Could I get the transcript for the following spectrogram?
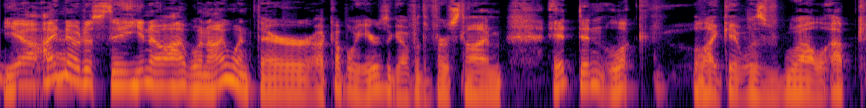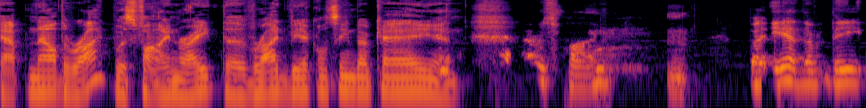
yeah, I noticed that, you know, I, when I went there a couple of years ago for the first time, it didn't look like it was well upkept. Now the ride was fine, right? The ride vehicle seemed okay and that was fine. But yeah, the the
